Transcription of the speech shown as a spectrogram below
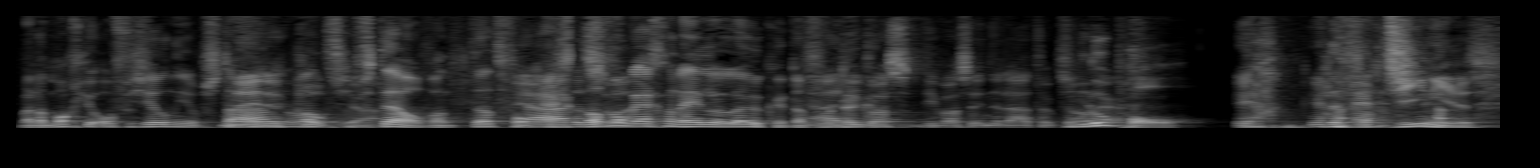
Maar dan mocht je officieel niet op staan. Nee, dat klopt, want. Vertel, want dat vond, echt, dat dat is vond ik echt een hele leuke. Dat vond die, ik was, die was inderdaad ook een loophole. Ja, ja, Dat ik genius.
